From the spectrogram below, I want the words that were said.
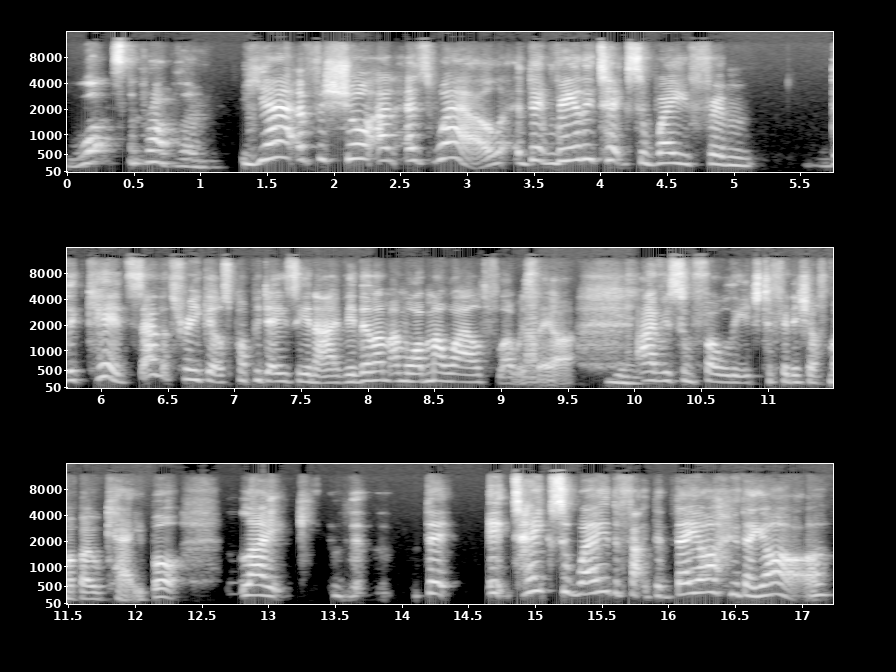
what's the problem? Yeah, for sure. And as well, that really takes away from the kids. I've got three girls, Poppy, Daisy, and Ivy. They're my, my wildflowers, they are. Mm. Ivy, some foliage to finish off my bouquet. But like, the, the, it takes away the fact that they are who they are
